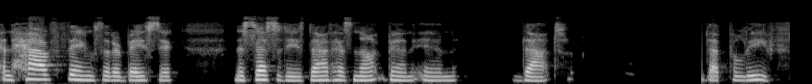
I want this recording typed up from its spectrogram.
and have things that are basic necessities. That has not been in that that belief.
